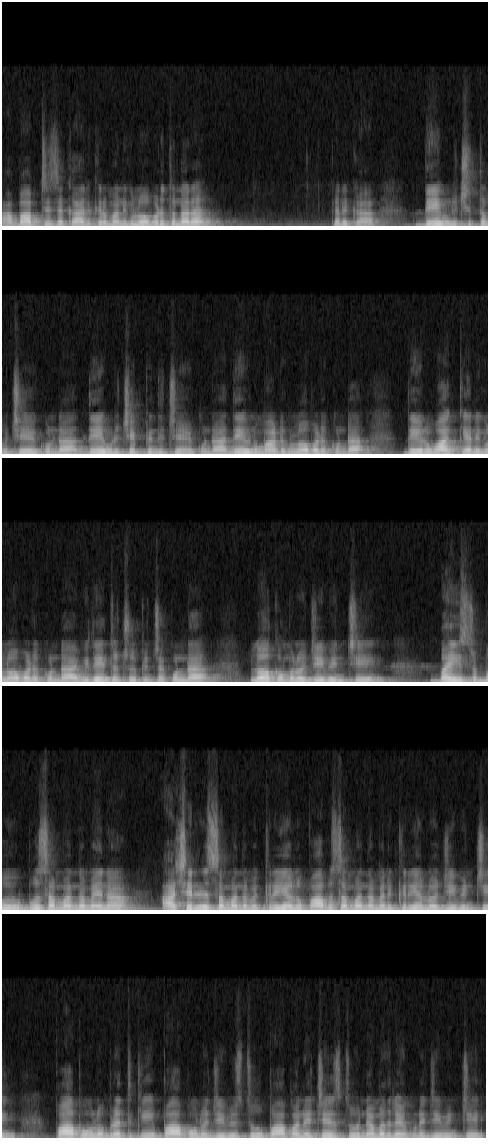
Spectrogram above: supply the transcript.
ఆ బాప్తీస కార్యక్రమానికి లోబడుతున్నారా? కనుక దేవుని చిత్తము చేయకుండా దేవుడు చెప్పింది చేయకుండా దేవుని మాటకు లోబడకుండా దేవుని వాక్యానికి లోబడకుండా విధేయత చూపించకుండా లోకములో జీవించి బహిష్ భూ భూ సంబంధమైన ఆ శరీర సంబంధమైన క్రియలు పాప సంబంధమైన క్రియల్లో జీవించి పాపంలో బ్రతికి పాపంలో జీవిస్తూ పాపాన్ని చేస్తూ నెమ్మది లేకుండా జీవించి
